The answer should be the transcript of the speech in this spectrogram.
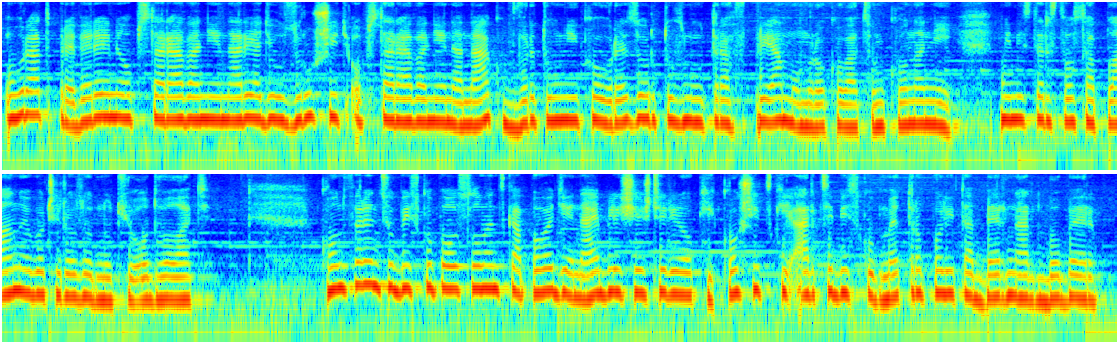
Úrad pre verejné obstarávanie nariadil zrušiť obstarávanie na nákup vrtulníkov rezortu vnútra v priamom rokovacom konaní. Ministerstvo sa plánuje voči rozhodnutiu odvolať. Konferenciu biskupov Slovenska povedie najbližšie 4 roky košický arcibiskup metropolita Bernard Bober.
